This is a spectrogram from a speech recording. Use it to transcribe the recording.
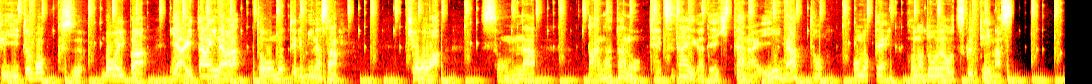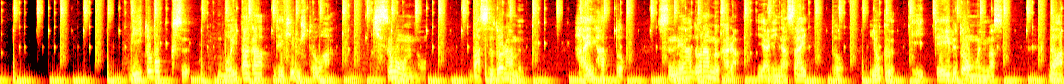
ビートボックス、ボイパやりたいなと思ってる皆さん。今日はそんなあなたの手伝いができたらいいなと思ってこの動画を作っています。ビートボックス、ボイパができる人は基礎音のバスドラム、ハイハット、スネアドラムからやりなさいとよく言っていると思います。が、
